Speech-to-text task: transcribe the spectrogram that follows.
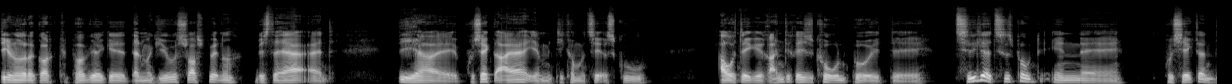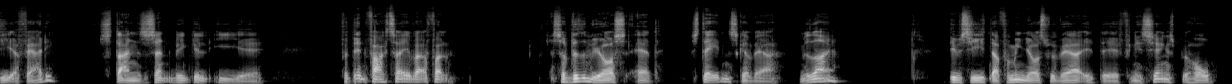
Det er noget, der godt kan påvirke Danmark Euro swapspændet, hvis det er, at de her øh, projektejere, jamen, de kommer til at skulle afdække renterisikoen på et øh, tidligere tidspunkt, end øh, projekterne de er færdige. Så der er en interessant vinkel i, øh, for den faktor i hvert fald. Så ved vi også, at staten skal være medejer. Det vil sige, at der formentlig også vil være et øh, finansieringsbehov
